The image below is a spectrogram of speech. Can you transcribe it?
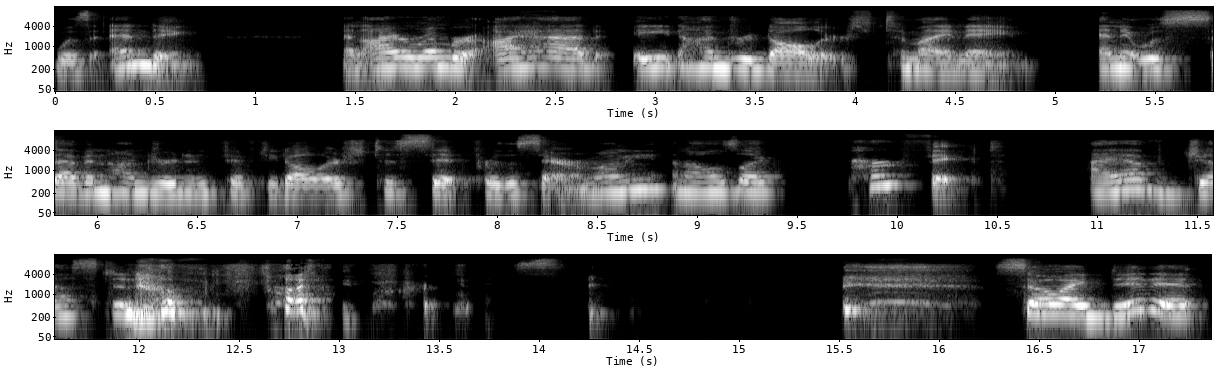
was ending. And I remember I had $800 to my name and it was $750 to sit for the ceremony. And I was like, perfect. I have just enough money for this. so I did it.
